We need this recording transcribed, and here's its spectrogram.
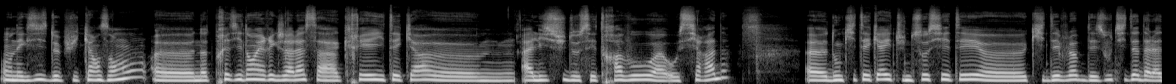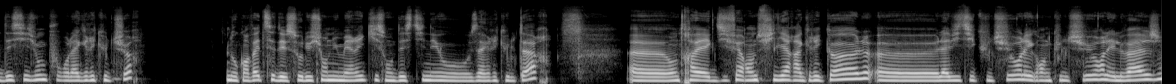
On existe depuis 15 ans. Euh, notre président Eric Jalas a créé ITK euh, à l'issue de ses travaux au CIRAD. Euh, donc ITK est une société qui développe des outils d'aide à la décision pour l'agriculture. Donc en fait, c'est des solutions numériques qui sont destinées aux agriculteurs. on travaille avec différentes filières agricoles, la viticulture, les grandes cultures, l'élevage,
